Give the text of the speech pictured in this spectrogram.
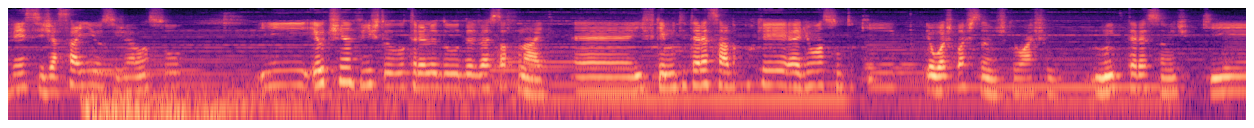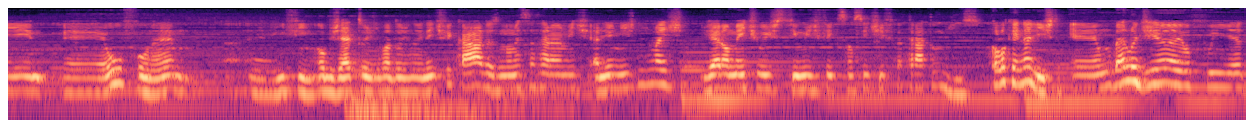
ver se já saiu, se já lançou. E eu tinha visto o trailer do The Vest of Night é, e fiquei muito interessado porque é de um assunto que eu gosto bastante, que eu acho muito interessante, que é UFO, né? é, enfim, objetos voadores não identificados, não necessariamente alienígenas, mas geralmente os filmes de ficção científica tratam disso. Coloquei na lista. É, um belo dia eu fui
